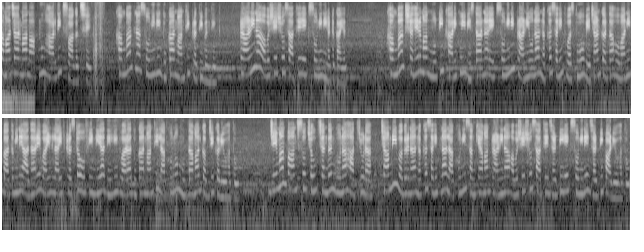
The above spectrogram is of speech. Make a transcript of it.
સમાચારમાં આપનું હાર્દિક સ્વાગત છે. ખંભાતના સોનીની દુકાનમાંથી પ્રતિબંધિત. પ્રાણીના અવશેષો સાથે એક સોનીની અટકાયત. ખંભાત શહેરમાં મોટી ખારીકુઈ વિસ્તારના એક સોનીની પ્રાણીઓના નખ સહિત વસ્તુઓ વેચાણ કરતા હોવાની બાતમીને આધારે Wildlife Trust of India Delhi દ્વારા દુકાનમાંથી લાખોનો મુદ્દામાલ કબજે કર્યો હતો. જેમાં પાંચસો ચૌદ ચંદન ગોના હાથજોડા, ચામડી વગરના નખ સહિતના લાખોની સંખ્યામાં પ્રાણીના અવશેષો સાથે ઝડપી એક સોનીને ઝડપી પાડ્યો હતો.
